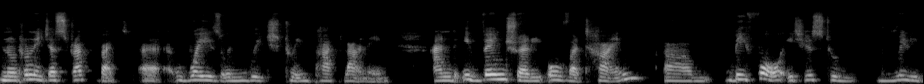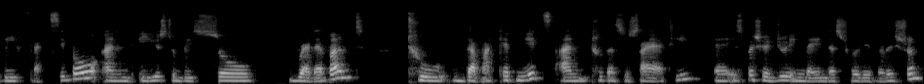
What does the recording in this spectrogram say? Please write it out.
not only just track, but uh, ways in which to impart learning. And eventually over time, um, before it used to really be flexible and it used to be so relevant to the market needs and to the society, uh, especially during the industrial revolution.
